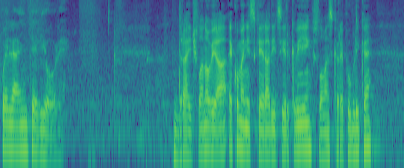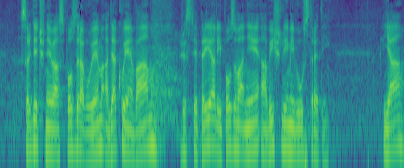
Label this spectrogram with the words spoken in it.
quella interiore. Drahí členovia Ekumenickej rady církví v Slovenskej republike, srdečne vás pozdravujem a ďakujem vám, že ste prijali pozvanie a vyšli mi v ústrety. Ja,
